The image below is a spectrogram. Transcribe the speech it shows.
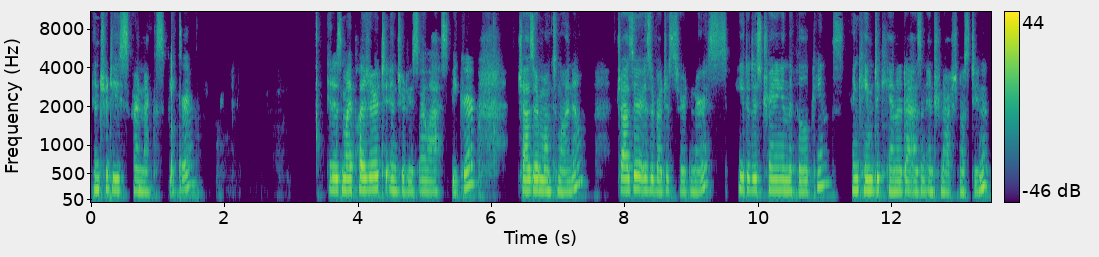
introduce our next speaker. It is my pleasure to introduce our last speaker, Jazer Montolano. Jazer is a registered nurse. He did his training in the Philippines and came to Canada as an international student.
